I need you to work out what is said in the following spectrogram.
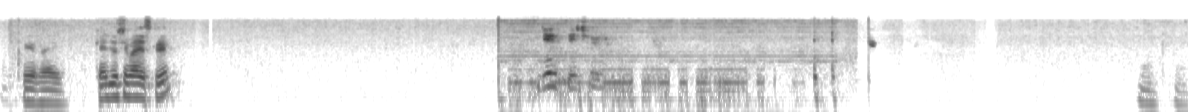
Ok, velho. Quem disse mais escrever? Yes, teacher. Okay.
